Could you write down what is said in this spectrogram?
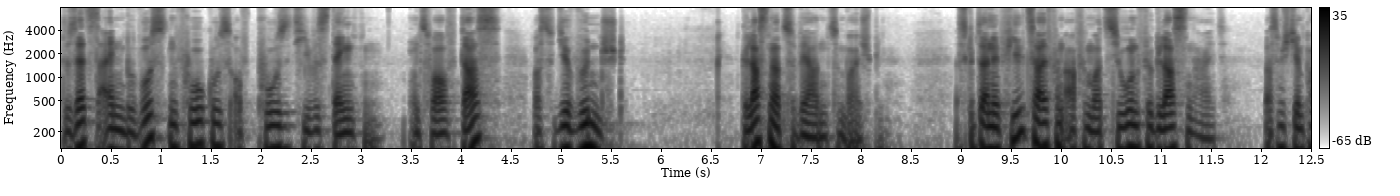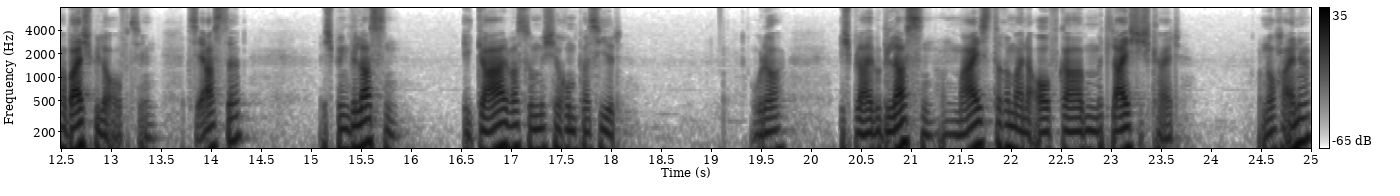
Du setzt einen bewussten Fokus auf positives Denken. Und zwar auf das, was du dir wünschst. Gelassener zu werden zum Beispiel. Es gibt eine Vielzahl von Affirmationen für Gelassenheit. Lass mich dir ein paar Beispiele aufzählen. Das erste, ich bin gelassen, egal was um mich herum passiert. Oder ich bleibe gelassen und meistere meine Aufgaben mit Leichtigkeit. Und noch eine,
